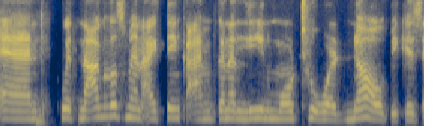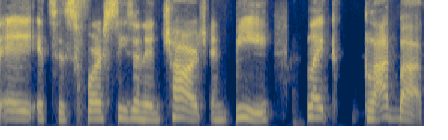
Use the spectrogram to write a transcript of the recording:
And with Nagelsmann, I think I'm to lean more toward no because A, it's his first season in charge, and B, like Gladbach,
